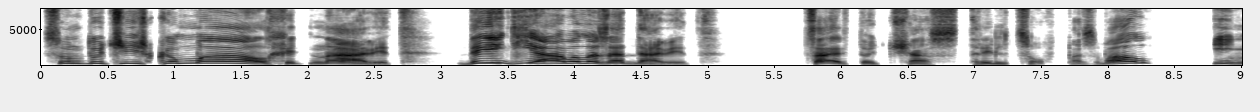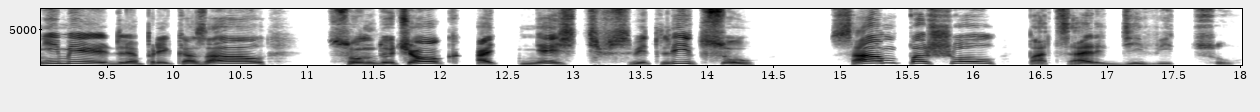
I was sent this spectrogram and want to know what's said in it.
Сундучишка мал хоть навит» да и дьявола задавит. Царь тотчас стрельцов позвал и немедля приказал сундучок отнесть в светлицу. Сам пошел по царь-девицу.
